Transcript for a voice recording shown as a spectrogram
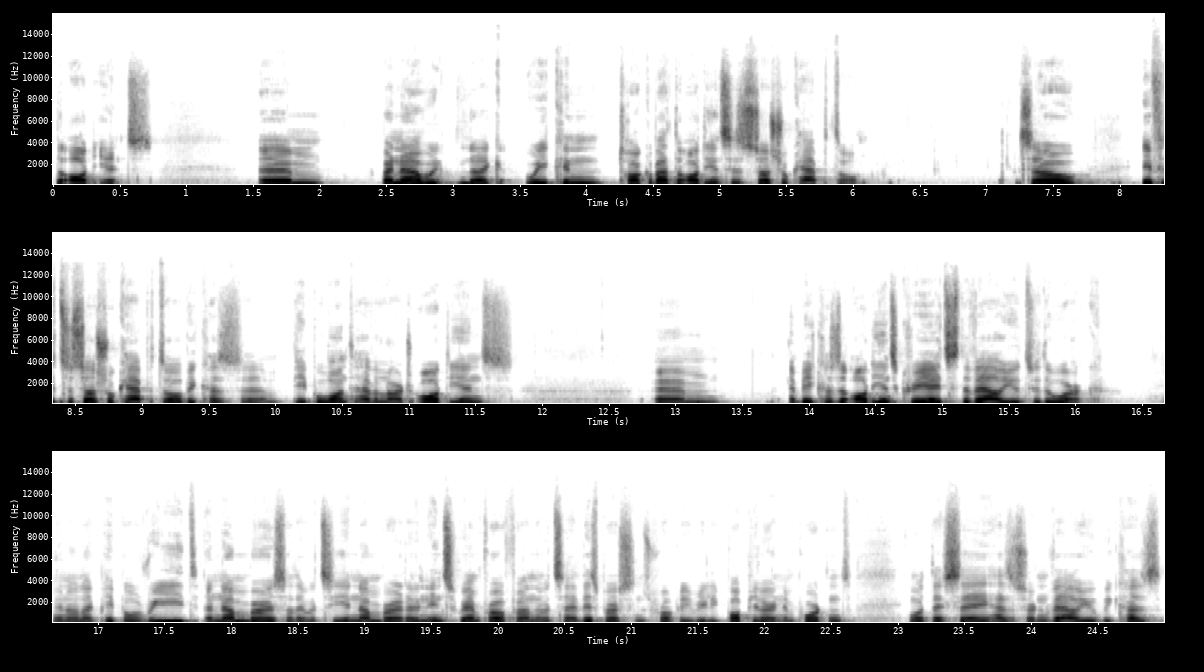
the audience, um, by now we like we can talk about the audience as social capital. So if it's a social capital because um, people want to have a large audience, um, and because the audience creates the value to the work. You know, like people read a number, so they would see a number at an Instagram profile and they would say, this person is probably really popular and important. And what they say has a certain value because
